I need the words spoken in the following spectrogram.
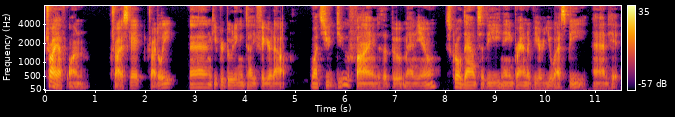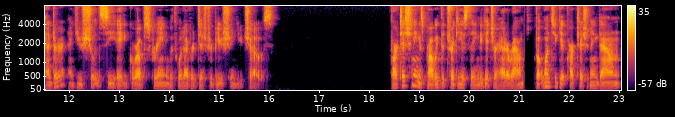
try F1, try escape, try delete, and keep rebooting until you figure it out. Once you do find the boot menu, scroll down to the name brand of your USB and hit enter, and you should see a grub screen with whatever distribution you chose. Partitioning is probably the trickiest thing to get your head around, but once you get partitioning down,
